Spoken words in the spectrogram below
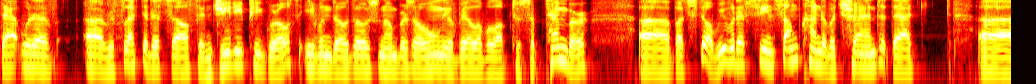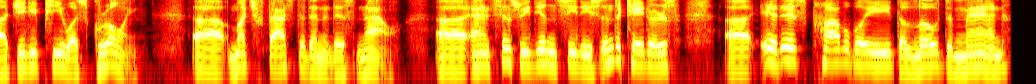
that would have uh, reflected itself in GDP growth, even though those numbers are only available up to September. Uh, but still, we would have seen some kind of a trend that uh, GDP was growing uh, much faster than it is now. Uh, and since we didn't see these indicators, uh, it is probably the low demand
